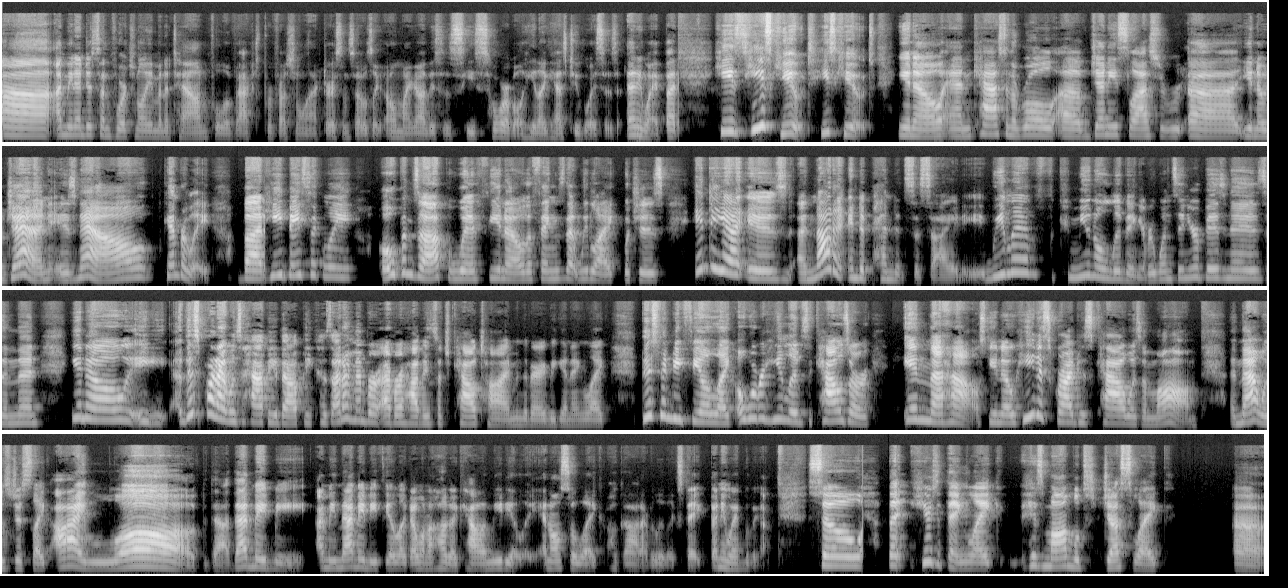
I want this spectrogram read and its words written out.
Uh, I mean, I just unfortunately am in a town full of act professional actors, and so I was like, oh my god, this is he's horrible. He like has two voices. Mm. Anyway, but he's he's cute. He's cute, you know. And cast in the role of Jenny slash uh, you know, Jen is now Kimberly, but he basically opens up with you know the things that we like which is india is a, not an independent society. We live communal living. Everyone's in your business. And then you know this part i was happy about because i don't remember ever having such cow time in the very beginning. Like this made me feel like oh where he lives the cows are in the house. You know, he described his cow as a mom. And that was just like, I loved that. That made me, I mean, that made me feel like I want to hug a cow immediately. And also like, oh God, I really like steak. But anyway, moving on. So, but here's the thing like, his mom looks just like uh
